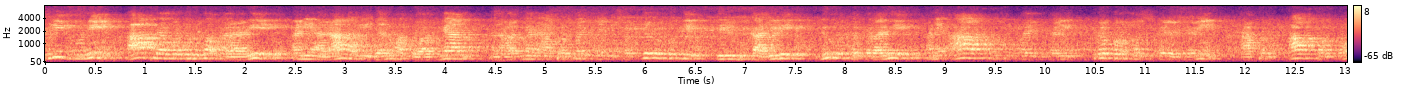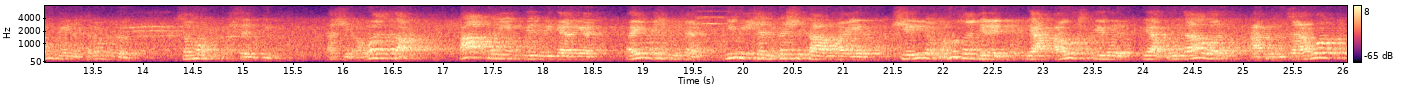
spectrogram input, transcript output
श्री गुरुने आपल्यावर कृपा करावी आणि अनादी जन्माचं अज्ञान आणि अज्ञान हा प्रपंचाची सत्यबुद्धी तिरवी काढली निवृत्त करावी आणि आप ठिकाणी आपण आपण सर्व समोर शांती अशी अवस्था आपणे ते विचारण्यात ऐवशीनुसार ही मिशन कशी कामाय शरीर मनुसंजरे या अवस्थेवर या भूतावर आपण जावं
